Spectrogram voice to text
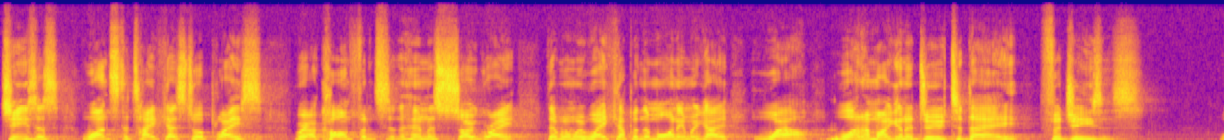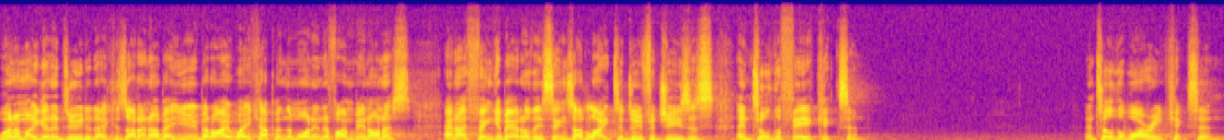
Jesus wants to take us to a place where our confidence in Him is so great that when we wake up in the morning, we go, Wow, what am I going to do today for Jesus? What am I going to do today? Because I don't know about you, but I wake up in the morning, if I'm being honest, and I think about all these things I'd like to do for Jesus until the fear kicks in, until the worry kicks in,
